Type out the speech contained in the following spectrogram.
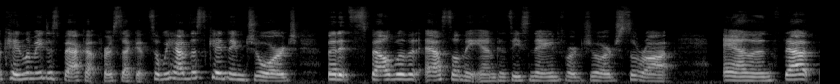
okay, let me just back up for a second. So we have this kid named George, but it's spelled with an S on the end because he's named for Georges Seurat and that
